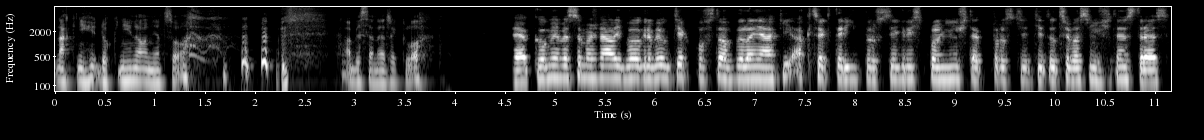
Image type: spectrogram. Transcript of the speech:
na knihy, do knihy na něco. Aby se neřeklo. Jako mi by se možná líbilo, kdyby u těch postav byly nějaký akce, který prostě když splníš, tak prostě ti to třeba sníží ten stres.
